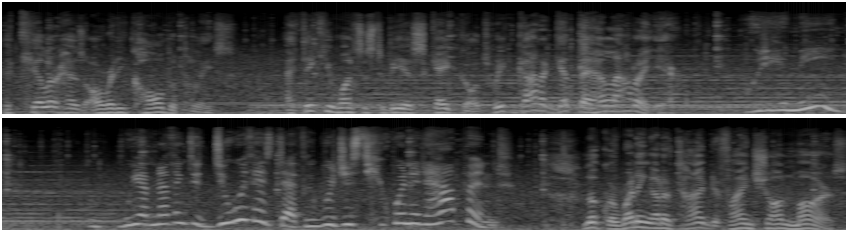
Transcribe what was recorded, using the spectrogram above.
The killer has already called the police. I think he wants us to be his scapegoats. We gotta get the hell out of here. What do you mean? We have nothing to do with his death. We were just here when it happened. Look, we're running out of time to find Shaun Mars.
